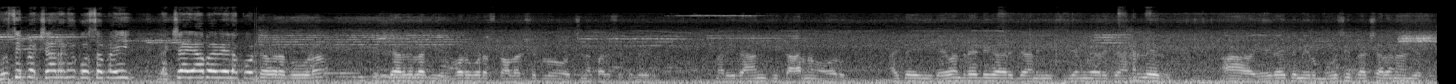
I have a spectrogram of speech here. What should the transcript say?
మృతి ప్రక్షాళన కోసమై లక్ష యాభై వేల కోట్ల వరకు కూడా విద్యార్థులకు ఎవ్వరు కూడా స్కాలర్షిప్లు వచ్చిన పరిస్థితి లేదు. మరి దానికి కారణం ఎవరు? అయితే ఈ రేవంత్ రెడ్డి గారికి కానీ సీఎం గారికి కానీ లేదు. ఏదైతే మీరు మూసి ప్రక్షాళన అని చెప్పి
